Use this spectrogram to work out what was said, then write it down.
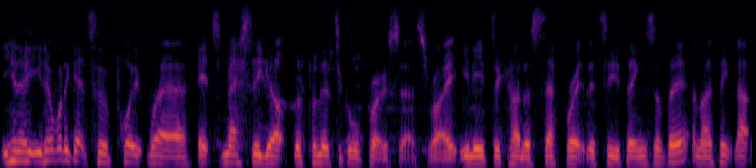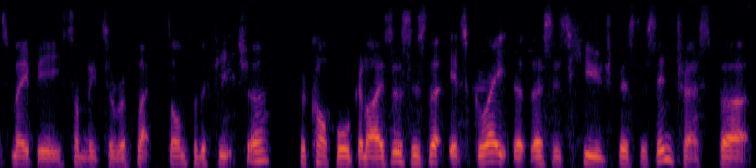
You know, you don't want to get to a point where it's messing up the political process, right? You need to kind of separate the two things a bit. And I think that's maybe something to reflect on for the future for COP organizers is that it's great that there's this huge business interest, but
